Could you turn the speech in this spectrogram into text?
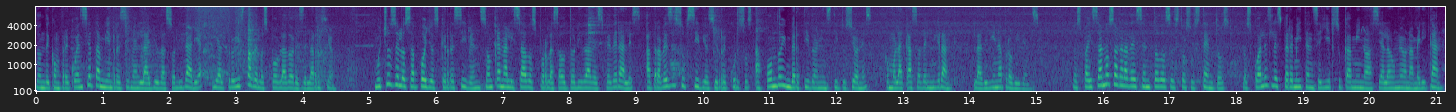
donde con frecuencia también reciben la ayuda solidaria y altruista de los pobladores de la región. Muchos de los apoyos que reciben son canalizados por las autoridades federales a través de subsidios y recursos a fondo invertido en instituciones como la Casa del Migrante, la Divina Providencia. Los paisanos agradecen todos estos sustentos, los cuales les permiten seguir su camino hacia la Unión Americana,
